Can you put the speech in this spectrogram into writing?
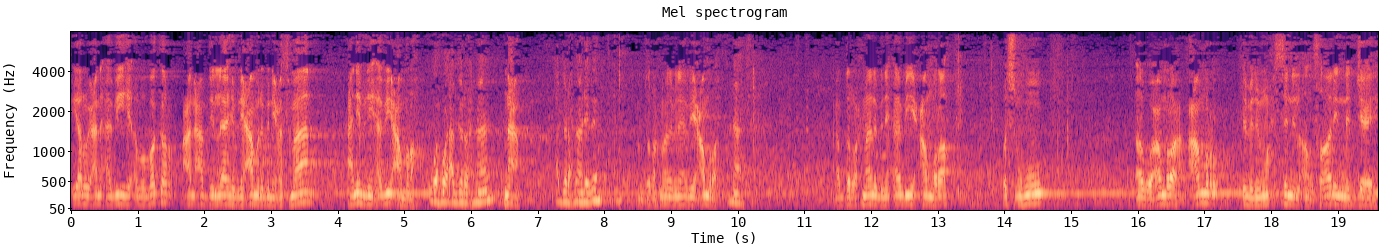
يروي عن أبيه أبو بكر عن عبد الله بن عمرو بن عثمان عن ابن أبي عمرة. وهو عبد الرحمن؟ نعم. عبد الرحمن بن عبد الرحمن بن أبي عمرة. نعم. عبد الرحمن بن أبي عمرة واسمه أبو عمرو عمرو بن محسن الأنصاري النجاري.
